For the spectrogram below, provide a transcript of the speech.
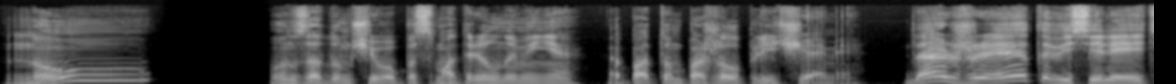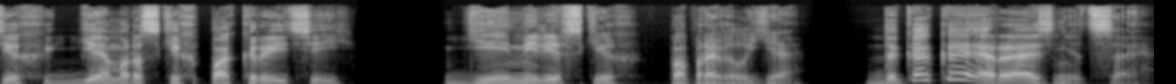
«Ну...» Он задумчиво посмотрел на меня, а потом пожал плечами. «Даже это веселее этих геморских покрытий». «Гемелевских», — поправил я. Да какая разница?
